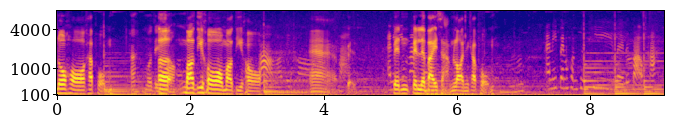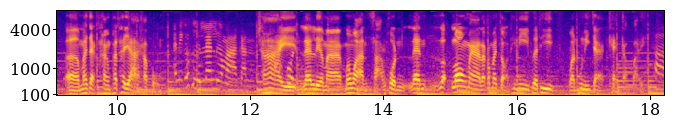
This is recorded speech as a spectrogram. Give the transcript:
โนฮอลครับผมฮะโมติเอ่อสองมัลติฮอลมัลติฮอลอ๋อมัลติคอร์อ่าค่ะเป็นอั เป็นเป็นเรือใบสามลอนครับผมอืมอันนี้เป็นคนพื้นที่เลยหรือเปล่าคะ เอ่อมาจากทางพัทยาครับผม อันนี้ก็คือแล่นเรือมากันใช่สามคนแล่นเรือมาเมื่อวาน3คนแล่นลล่องมาแล้วก็มาจอดที่นี่เพื่อที่วันพรุ่งนี้จะแข่งกลับไป ค่ะ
